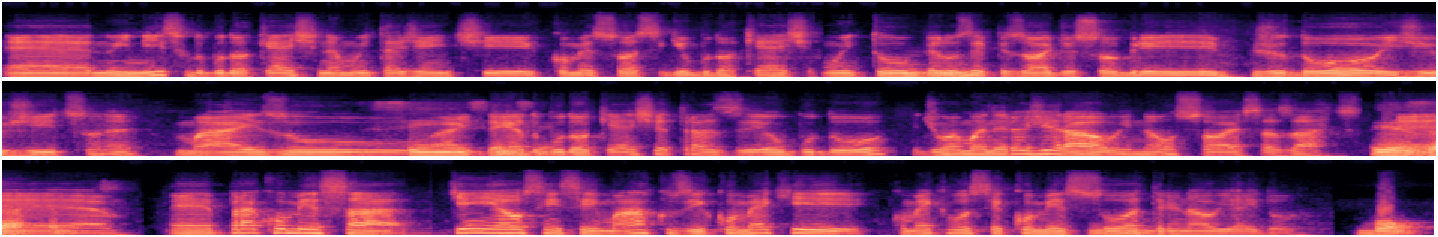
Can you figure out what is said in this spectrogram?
é, no início do Budocast, né, muita gente começou a seguir o Budocast, muito uhum. pelos episódios sobre judô e jiu-jitsu, né? Mas o, sim, a ideia sim, do sim. Budocast é trazer o Budô de uma maneira geral e não só essas artes. Exatamente. É, é para começar, quem é o Sensei Marcos e como é que, como é que você começou uhum. a treinar o Iaido? Bom,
